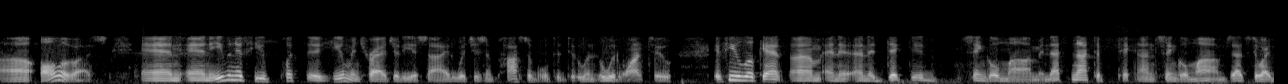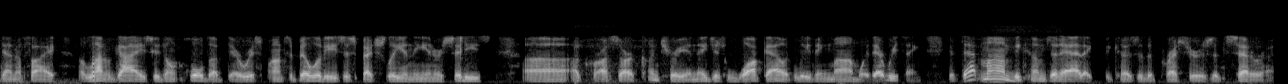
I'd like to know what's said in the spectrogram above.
uh, all of us. And and even if you put the human tragedy aside, which is impossible to do, and who would want to, if you look at um, an, an addicted single mom, and that's not to pick on single moms. That's to identify a lot of guys who don't hold up their responsibilities, especially in the inner cities uh, across our country, and they just walk out, leaving mom with everything. If that mom becomes an addict because of the pressures, et cetera,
